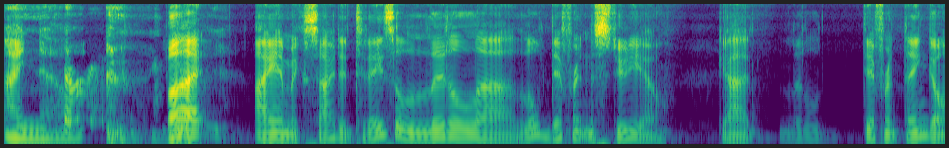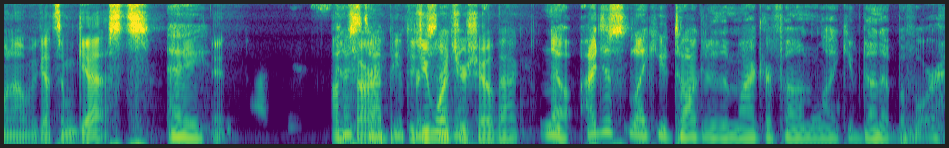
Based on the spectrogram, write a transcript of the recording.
I know. But I am excited. Today's a little uh, little different in the studio. Got a little different thing going on. We got some guests. Hey, I'm sorry. you Did you want your show back? no, I just like you talking to the microphone like you've done it before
